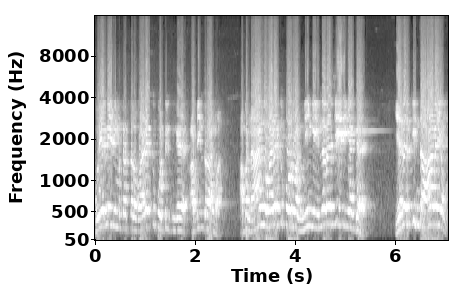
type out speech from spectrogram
உயர்நீதிமன்றத்துல வழக்கு போட்டுருக்கீங்க அப்படின்றாங்களா? அப்ப நாங்க வழக்கு போடுறோம். நீங்க என்னதான் செய்யறீங்க அங்க? எதற்கு இந்த ஆணையம்?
